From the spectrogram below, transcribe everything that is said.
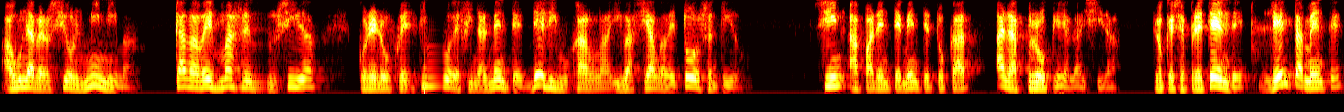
a una versión mínima, cada vez más reducida, con el objetivo de finalmente desdibujarla y vaciarla de todo sentido, sin aparentemente tocar a la propia laicidad. Lo que se pretende lentamente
